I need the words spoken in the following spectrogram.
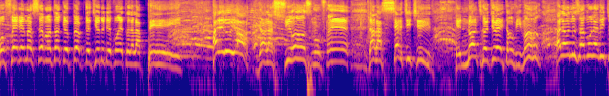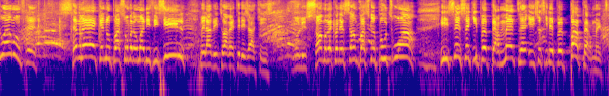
Mon frère et ma soeur, en tant que peuple de Dieu, nous devons être dans la paix. Alléluia Dans l'assurance, mon frère, dans la certitude que notre Dieu étant vivant, alors nous avons la victoire, mon frère. C'est vrai que nous passons par des moments difficiles, mais la victoire été déjà acquise. Nous lui sommes reconnaissants parce que pour toi, il sait ce qu'il peut permettre et ce qu'il ne peut pas permettre.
